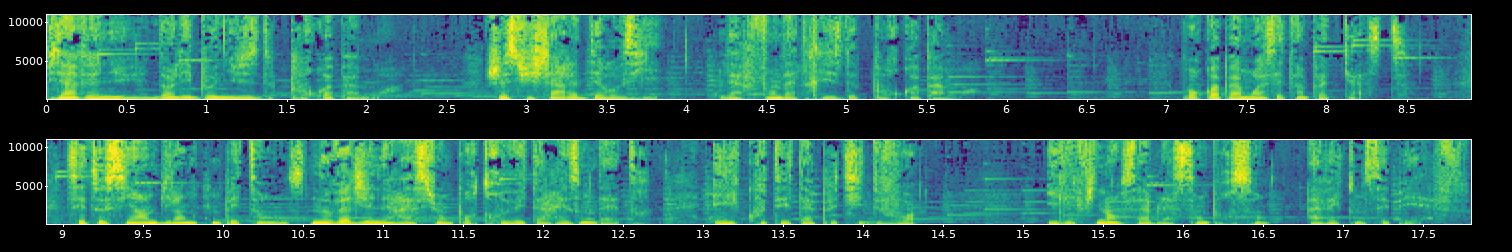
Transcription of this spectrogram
Bienvenue dans les bonus de Pourquoi pas moi. Je suis Charlotte Desrosiers, la fondatrice de Pourquoi pas moi. Pourquoi pas moi, c'est un podcast. C'est aussi un bilan de compétences, nouvelle génération pour trouver ta raison d'être et écouter ta petite voix. Il est finançable à 100% avec ton CPF.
